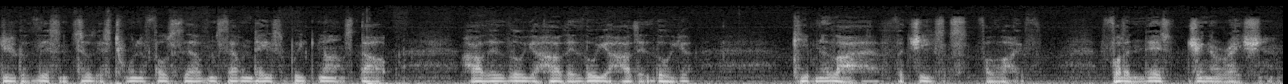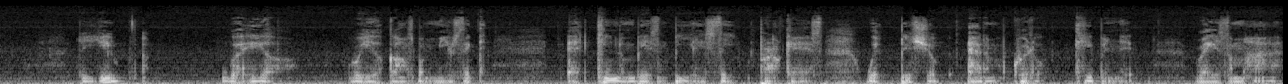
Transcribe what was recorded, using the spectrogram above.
You can listen to this 24 7, 7 days a week, non-stop. Hallelujah, hallelujah, hallelujah. Keeping alive for Jesus, for life, for the next generation. The youth will hear real gospel music Kingdom Business BAC podcast with Bishop Adam Criddle, keeping it raise them high.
